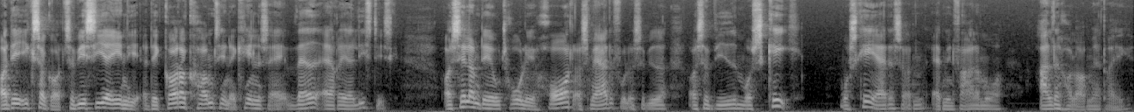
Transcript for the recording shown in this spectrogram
Og det er ikke så godt. Så vi siger egentlig, at det er godt at komme til en erkendelse af, hvad er realistisk. Og selvom det er utrolig hårdt og smertefuldt osv., og så vide, måske, måske er det sådan, at min far eller mor aldrig holder op med at drikke.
